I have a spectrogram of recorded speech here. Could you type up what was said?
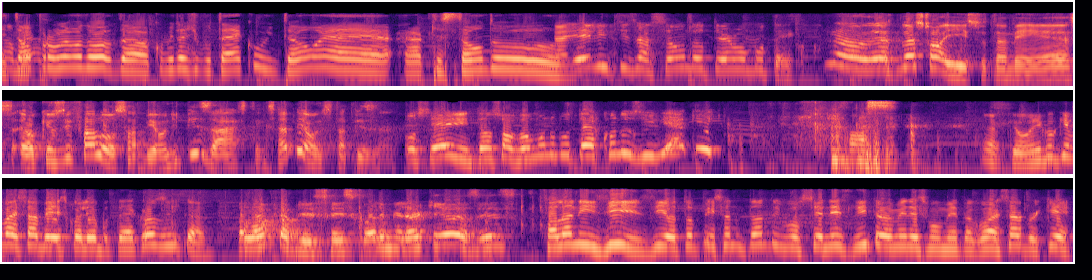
Então mas- o problema do- da comida de boteco, então, é a questão do. A elitização do termo boteco. Não, é- não é só isso também. É, é o que o Zi falou, saber onde pisar. Você tem que saber onde você tá pisando. Ou seja, então só vamos no boteco quando o Zi vier aqui. Nossa. É, porque o único que vai saber escolher boteco é o Zi, cara. Tá louco, Fabrício? Você escolhe melhor que eu, às vezes. Falando em Zi, Zi, eu tô pensando tanto em você nesse, literalmente nesse momento agora, sabe por quê?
